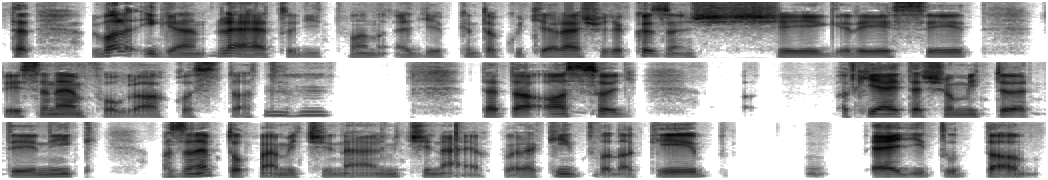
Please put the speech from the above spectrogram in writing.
tehát vala, igen, lehet, hogy itt van egyébként a kutyálás, hogy a közönség részét, része nem foglalkoztat. Uh-huh. Tehát az, hogy a kiállításon mi történik, azzal nem tudok már mit csinálni, mit csináljak vele. Kint van a kép, egy tudtam,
